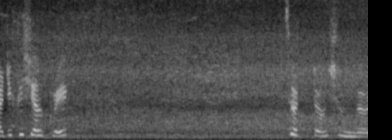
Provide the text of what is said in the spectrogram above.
আর্টিফিশিয়াল ছোট্ট, সুন্দর।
